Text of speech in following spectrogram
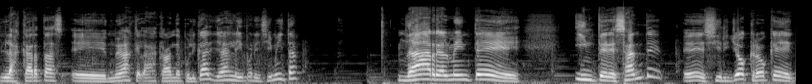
las cartas eh, nuevas que las acaban de publicar. Ya las leí por encimita. Nada realmente interesante. Es decir, yo creo que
